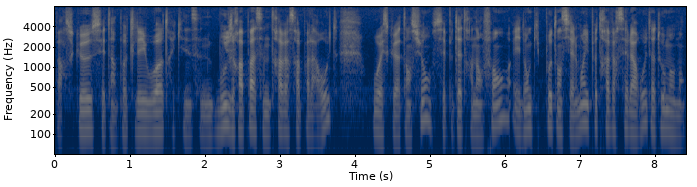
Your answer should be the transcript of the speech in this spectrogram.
parce que c'est un potelet ou autre et que ça ne bougera pas, ça ne traversera pas la route, ou est-ce que, attention, c'est peut-être un enfant et donc potentiellement il peut traverser la route à tout moment.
